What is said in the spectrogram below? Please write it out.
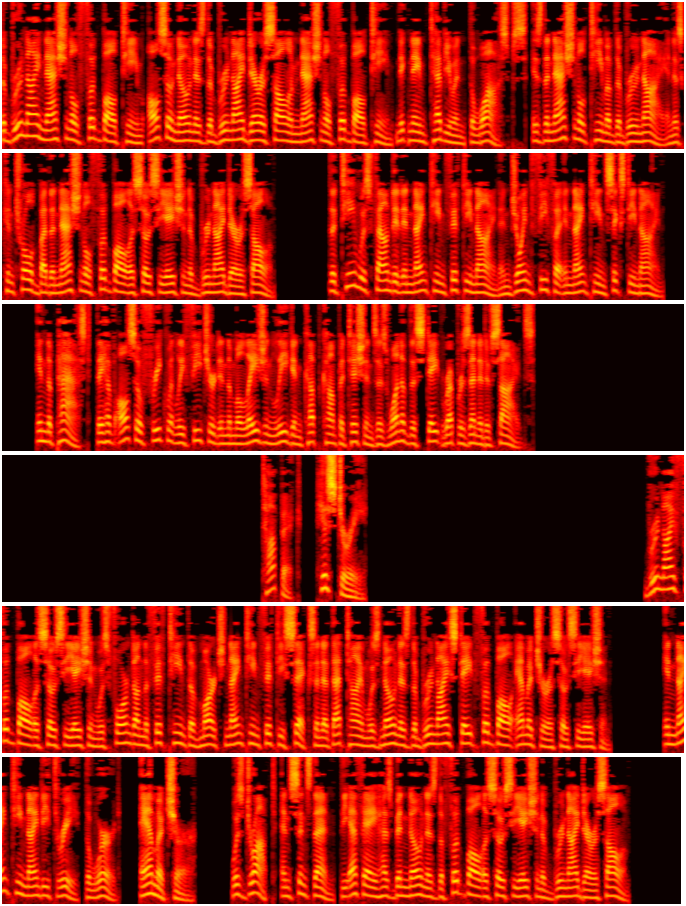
The Brunei national football team also known as the Brunei Darussalam national football team nicknamed Tebuan the Wasps, is the national team of the Brunei and is controlled by the National Football Association of Brunei Darussalam. The team was founded in 1959 and joined FIFA in 1969. In the past, they have also frequently featured in the Malaysian League and Cup competitions as one of the state representative sides. History Brunei Football Association was formed on 15 March 1956 and at that time was known as the Brunei State Football Amateur Association. In 1993, the word «amateur» was dropped, and since then, the FA has been known as the Football Association of Brunei Darussalam.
